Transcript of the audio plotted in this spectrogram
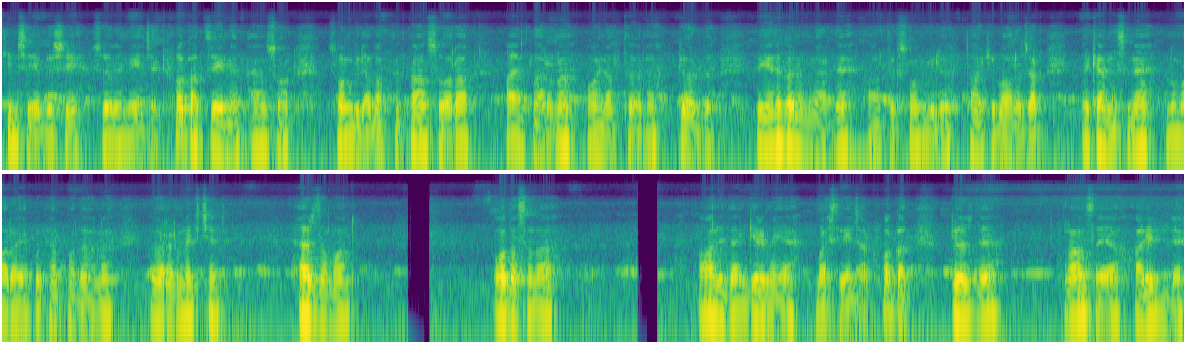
kimseye bir şey söylemeyecek. Fakat Zeynep en son Songül'e baktıktan sonra ayaklarını oynattığını gördü. Ve yeni bölümlerde artık Songül'ü takibe alacak ve kendisine numara yapıp yapmadığını öğrenmek için her zaman odasına aniden girmeye başlayacak. Fakat Gözde Fransa'ya Halil ile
